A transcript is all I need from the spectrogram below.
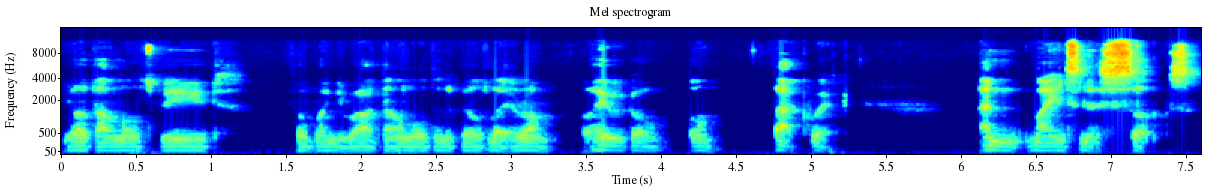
your download speed for when you are downloading the build later on. But here we go, boom, that quick. And my internet sucks.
